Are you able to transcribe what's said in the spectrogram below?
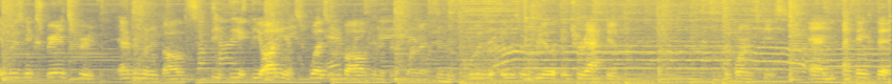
It was an experience for everyone involved. The, the, the audience was involved in the performance. It was a, it was a real interactive performance piece, and I think that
